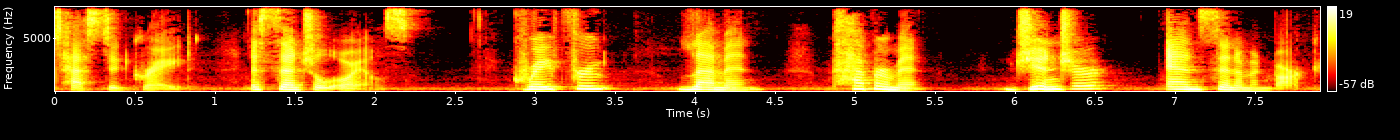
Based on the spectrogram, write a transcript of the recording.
tested grade, essential oils, grapefruit, lemon, peppermint, ginger, and cinnamon bark.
